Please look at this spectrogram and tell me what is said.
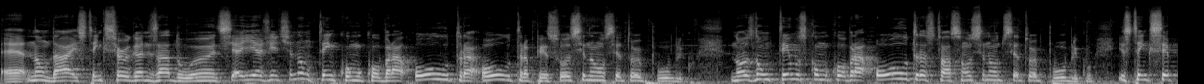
É, não dá, isso tem que ser organizado antes. E aí a gente não tem como cobrar outra outra pessoa senão o setor público. Nós não temos como cobrar outra situação senão do setor público. Isso tem que ser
